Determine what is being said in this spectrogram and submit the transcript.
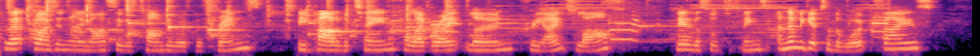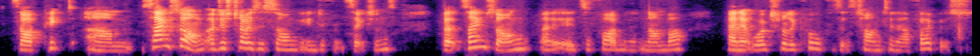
So that ties in really nicely with time to work with friends, be part of a team, collaborate, learn, create, laugh. They're the sorts of things. And then we get to the work phase. So I've picked um, same song. I just chose this song in different sections, but same song. Uh, it's a five minute number, and it works really cool because it's time to now focus.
